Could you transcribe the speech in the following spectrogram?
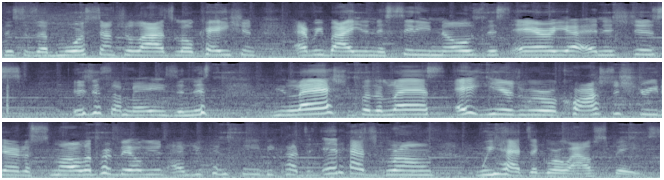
This is a more centralized location. Everybody in the city knows this area, and it's just it's just amazing. This last for the last eight years we were across the street at a smaller pavilion as you can see because it has grown we had to grow our space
